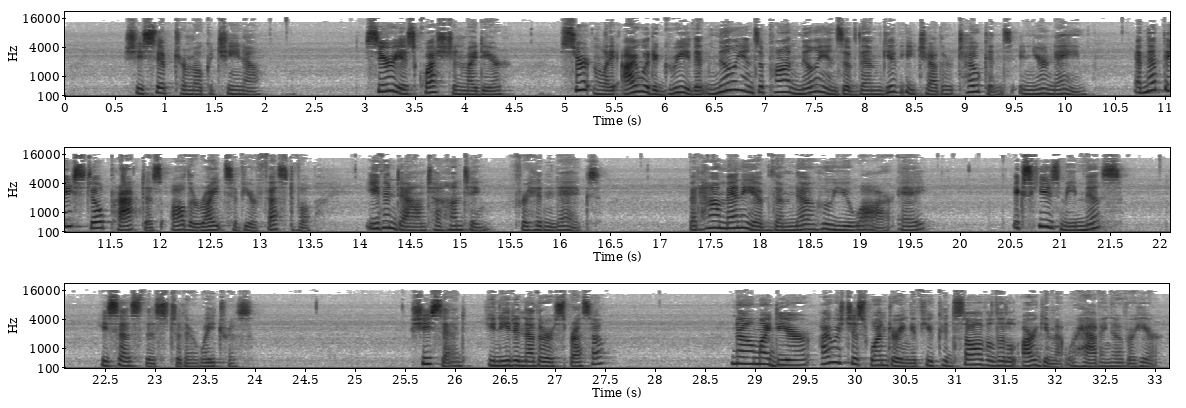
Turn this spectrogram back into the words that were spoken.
She sipped her mochaccino. Serious question, my dear. Certainly, I would agree that millions upon millions of them give each other tokens in your name, and that they still practice all the rites of your festival, even down to hunting for hidden eggs. But how many of them know who you are, eh? Excuse me, miss. He says this to their waitress. She said, You need another espresso? No, my dear, I was just wondering if you could solve a little argument we're having over here.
